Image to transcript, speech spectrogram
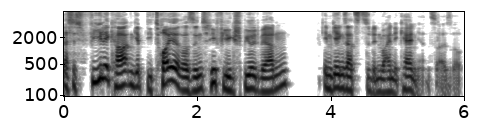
dass es viele Karten gibt, die teurer sind, die viel gespielt werden, im Gegensatz zu den Winding Canyons. Also,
